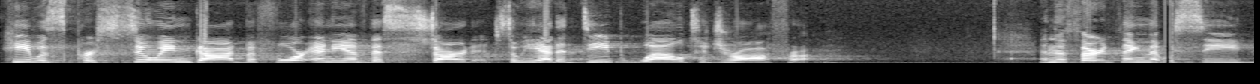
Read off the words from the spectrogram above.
He was pursuing God before any of this started. So he had a deep well to draw from. And the third thing that we see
